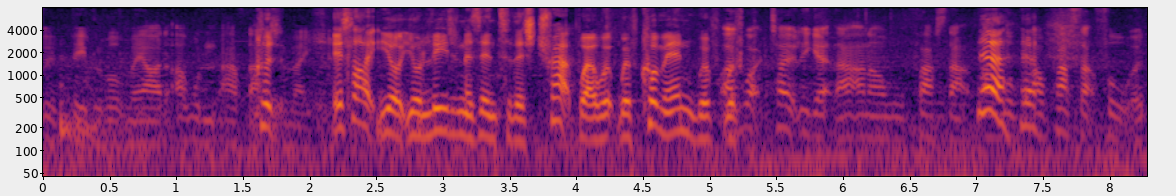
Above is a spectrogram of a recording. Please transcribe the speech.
with people above me. I'd, I wouldn't have that Because information. it's like you're, you're leading us into this trap where we, we've come in. We've, I we've w- totally get that, and I will pass that. Yeah, I will, yeah. I'll pass that forward.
